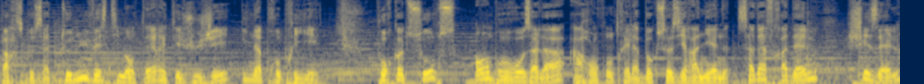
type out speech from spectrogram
parce que sa tenue vestimentaire était jugée inappropriée. Pour Code Source, Ambre Rosala a rencontré la boxeuse iranienne Sadaf Radem chez elle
